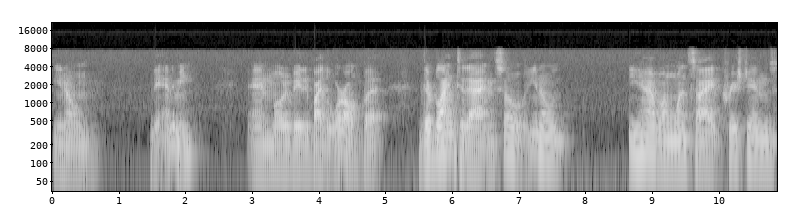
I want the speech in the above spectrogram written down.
you know, the enemy. and motivated by the world, but they're blind to that. And so, you know, you have on one side Christians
